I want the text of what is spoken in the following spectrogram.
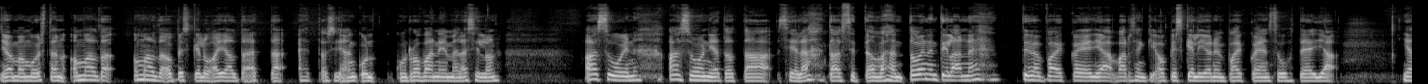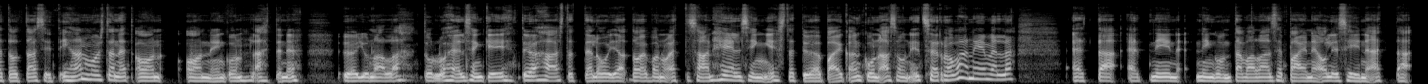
joo mä muistan omalta, omalta opiskeluajalta, että, että tosiaan kun, kun Rovaniemellä silloin asuin, asuin ja tota, siellä taas sitten on vähän toinen tilanne työpaikkojen ja varsinkin opiskelijoiden paikkojen suhteen ja, ja tota, sitten ihan muistan, että on, on niin kuin lähtenyt yöjunalla, tullut Helsinkiin työhaastatteluun ja toivonut, että saan Helsingistä työpaikan, kun asun itse Rovaniemellä. Että, että niin, niin kuin tavallaan se paine oli siinä, että,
